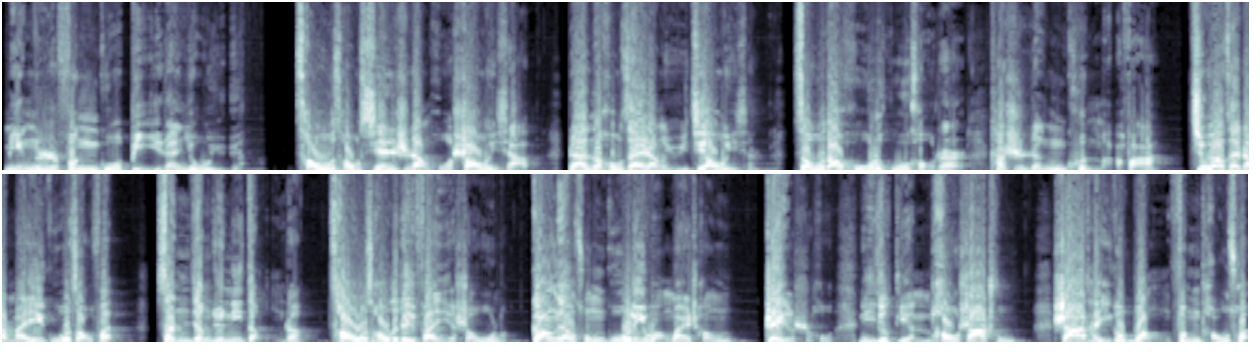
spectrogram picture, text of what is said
明日风过必然有雨。曹操先是让火烧一下子，然后再让雨浇一下。走到葫芦谷口这儿，他是人困马乏，就要在这儿埋锅造饭。三将军，你等着，曹操的这饭也熟了，刚要从锅里往外盛，这个时候你就点炮杀出，杀他一个望风逃窜。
